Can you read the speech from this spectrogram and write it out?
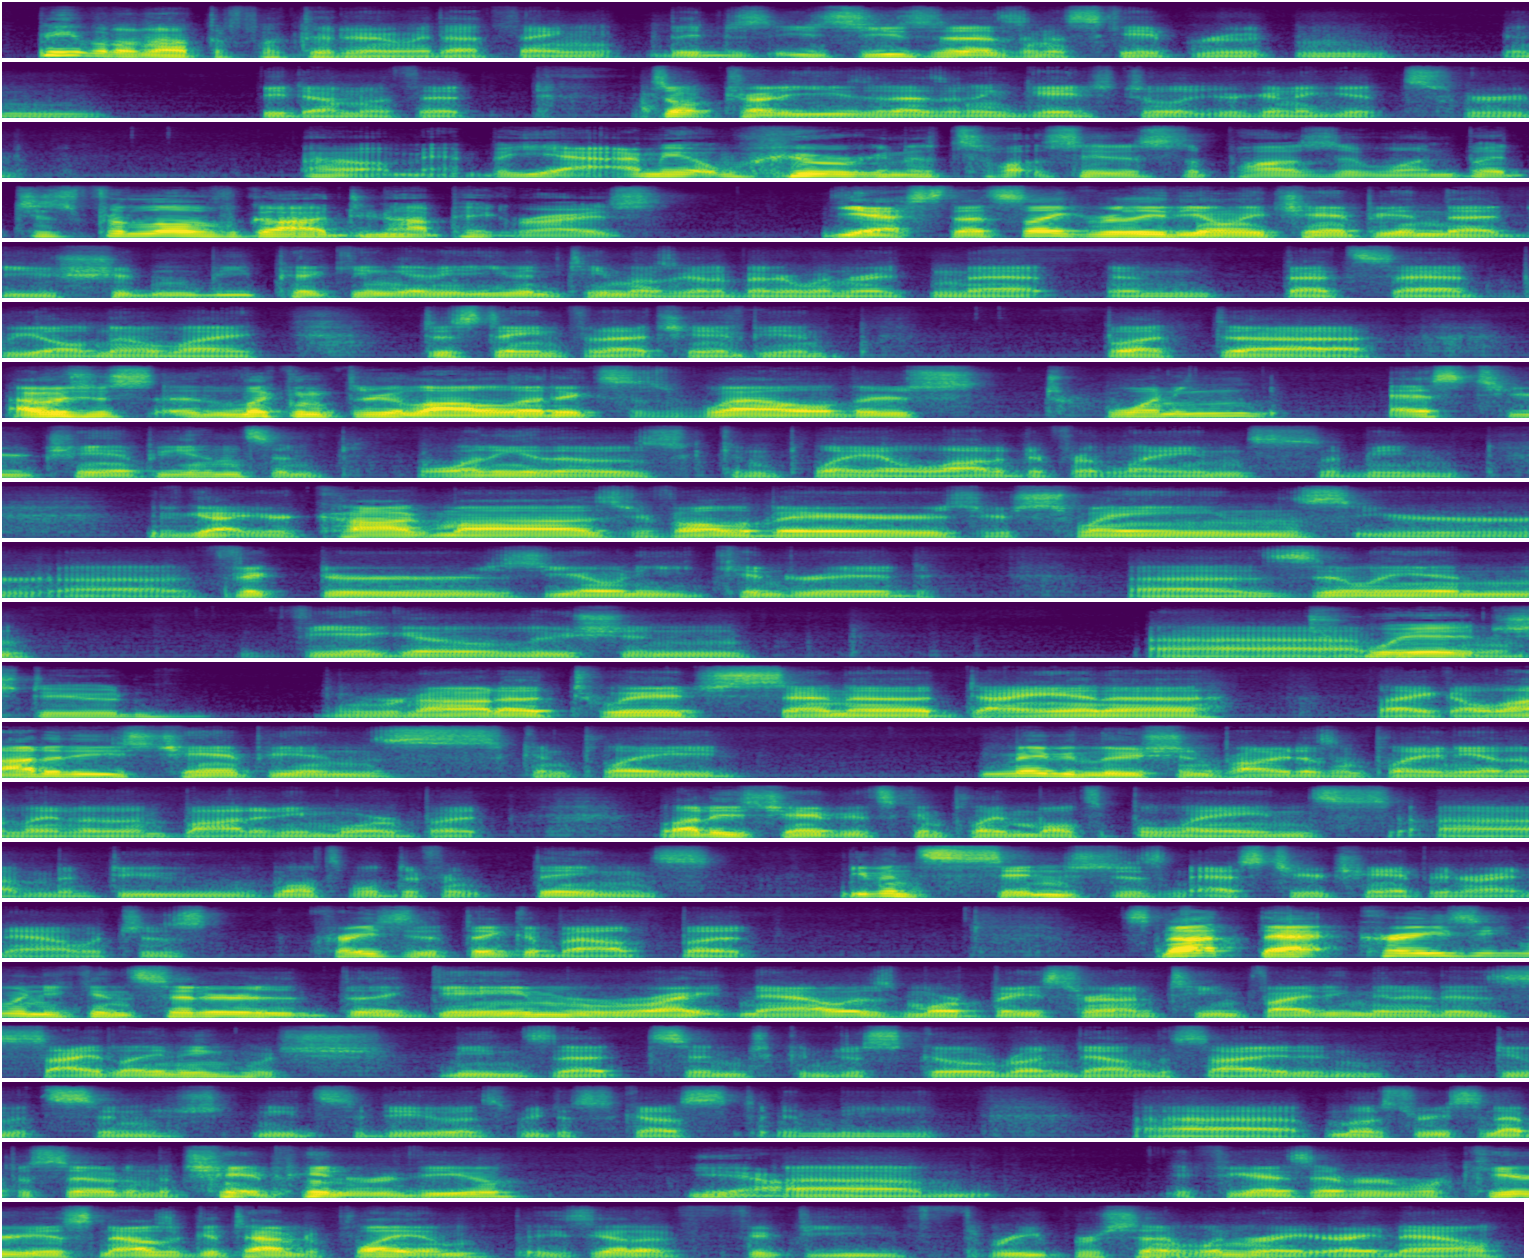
people don't know what the fuck they're doing with that thing. They just, just use it as an escape route and and be done with it. Don't try to use it as an engage tool. You're gonna get screwed. Oh man, but yeah, I mean, we were gonna t- say this is a positive one, but just for love of God, do not pick Ryze. yes that's like really the only champion that you shouldn't be picking. I mean even Teemo's got a better win rate than that and that's sad. We all know my disdain for that champion. But uh i was just looking through LoLalytics as well. There's 20 s tier champions and plenty of those can play a lot of different lanes i mean you've got your Kog'Maws your volibears your swains your uh, Viktors yoni kindred uh, Zilean viego lucian uh, Twitch, dude. Renata, Twitch, Senna, Diana. Like a lot of these champions can play. Maybe Lucian probably doesn't play any other lane other than bot anymore, but a lot of these champions can play multiple lanes um, and do multiple different things. Even Singed is an S tier champion right now, which is crazy to think about, but it's not that crazy when you consider the game right now is more based around team fighting than it is side laning, which means that Singed can just go run down the side and do what Singed needs to do, as we discussed in the uh, most recent episode in the champion review. Yeah. Um, if you guys ever were curious, now's a good time to play him. He's got a 53% win rate right now.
